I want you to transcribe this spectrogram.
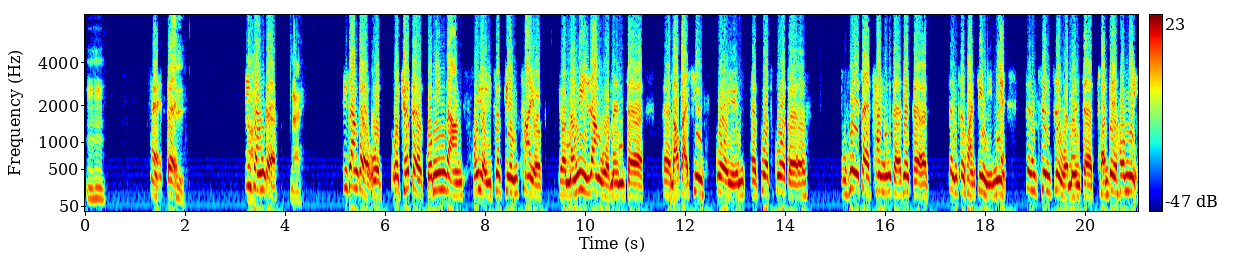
嗯哼，哎对。是。第三个，来，第三个，我我觉得国民党侯友谊这边他有有能力让我们的呃老百姓过云呃过过得不会在贪污的那个。政治环境里面，政政治我们的团队后面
